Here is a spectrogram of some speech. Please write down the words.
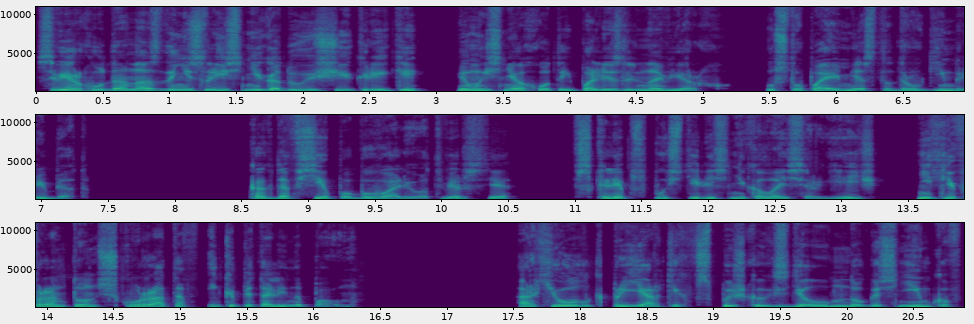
Сверху до нас донеслись негодующие крики, и мы с неохотой полезли наверх, уступая место другим ребятам. Когда все побывали у отверстия, в склеп спустились Николай Сергеевич, Никифор Антонович Скуратов и Капиталина Павловна. Археолог при ярких вспышках сделал много снимков,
